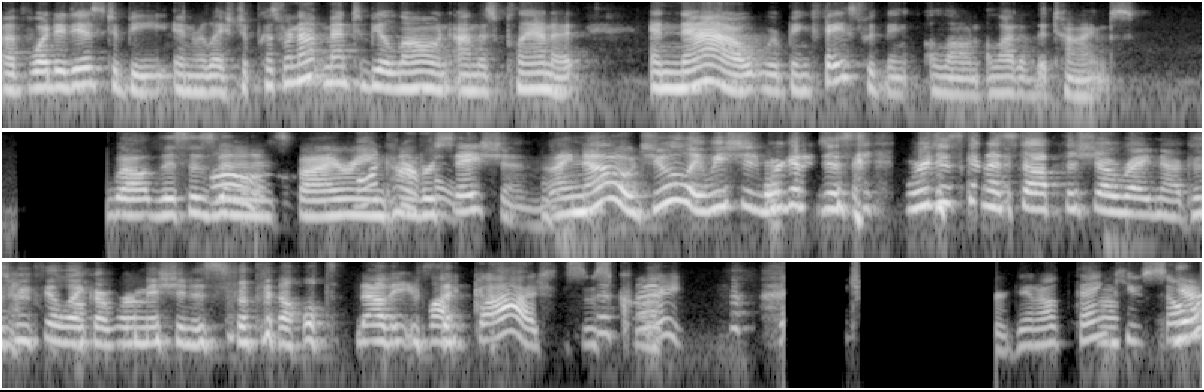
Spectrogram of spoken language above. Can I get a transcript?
of what it is to be in relationship. Because we're not meant to be alone on this planet and now we're being faced with being alone a lot of the times well, this has been an oh, inspiring wonderful. conversation. I know, Julie. We should. We're gonna just. we're just gonna stop the show right now because we feel like our, our, mission is fulfilled now that you've. My gosh, this is great. you know, thank you so yes.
